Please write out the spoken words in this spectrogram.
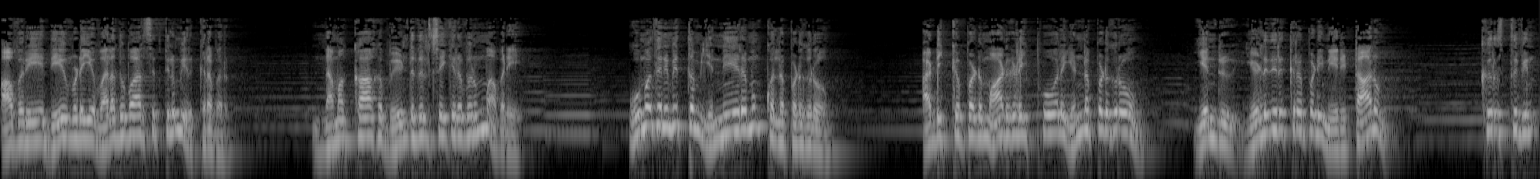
அவரே தேவனுடைய வலது பார்சத்திலும் இருக்கிறவர். நமக்காக வேண்டுதல் செய்கிறவரும் அவரே. உமது நிமித்தம் எந்நேரமும் கொல்லப்படுகிறோம். அடிக்கப்படும் ஆடுகளைப் போல எண்ணப்படுகிறோம் என்று எழுதியிருக்கிறபடி நேரிட்டாலும் கிறிஸ்துவின்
